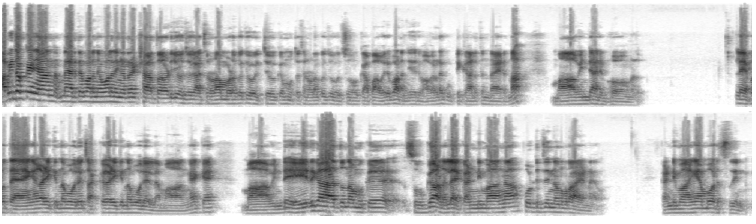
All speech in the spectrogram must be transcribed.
അപ്പൊ ഇതൊക്കെ ഞാൻ നേരത്തെ പറഞ്ഞ പോലെ നിങ്ങളുടെ രക്ഷാകർത്താവോട് ചോദിച്ചു അച്ഛനോട് അമ്മയോടൊക്കെ ചോദിച്ചു നോക്കുക മുത്തച്ഛനോടൊക്കെ ചോദിച്ചു നോക്കുക അപ്പൊ അവർ പറഞ്ഞു തരും. അവരുടെ കുട്ടിക്കാലത്ത് ഉണ്ടായിരുന്ന മാവിന്റെ അനുഭവങ്ങൾ. അല്ലെ? ഇപ്പൊ തേങ്ങ കഴിക്കുന്ന പോലെ ചക്ക കഴിക്കുന്ന പോലെ അല്ല. മാങ്ങയൊക്കെ മാവിന്റെ ഏത് കാലത്തും നമുക്ക് സുഖമാണ് അല്ലെ? കണ്ണിമാങ്ങ പൊട്ടിച്ച് തിന്നാണ് പ്രായമായിരുന്നു കണ്ണിമാങ്ങ ഞാൻ പൊരച്ച് തിന്നും.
